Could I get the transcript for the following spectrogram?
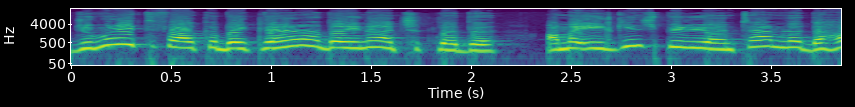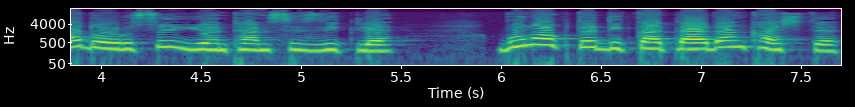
Cumhur İttifakı beklenen adayını açıkladı ama ilginç bir yöntemle daha doğrusu yöntemsizlikle. Bu nokta dikkatlerden kaçtı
